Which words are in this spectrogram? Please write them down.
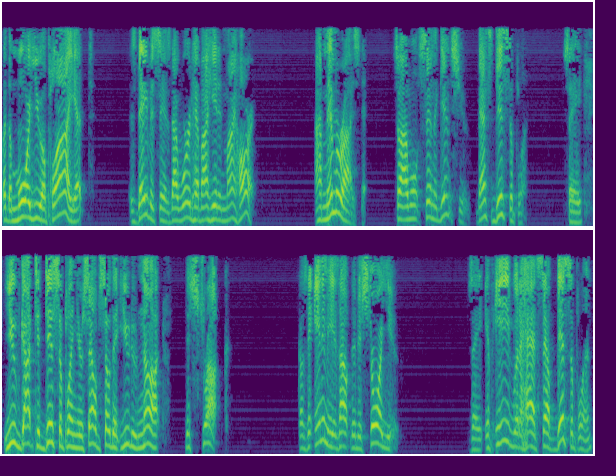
But the more you apply it, as David says, thy word have I hid in my heart. I memorized it. So I won't sin against you. That's discipline. See, you've got to discipline yourself so that you do not destruct. Because the enemy is out to destroy you. See, if Eve would have had self-discipline,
